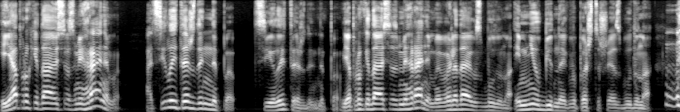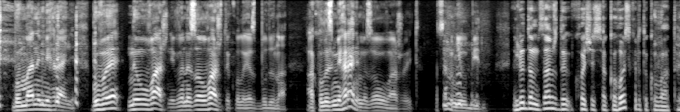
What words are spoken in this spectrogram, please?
І я прокидаюся з мігренями, а цілий тиждень не пив. Цілий тиждень не пив. Я прокидаюся з мігренями і виглядаю як з. І мені обідно, як ви пишете, що я з. Бо в мене мігрені. Бо ви неуважні, ви не зауважите, коли я з. А коли з мігренями зауважуєте. Оце мені обідно. Людям завжди хочеться когось критикувати,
